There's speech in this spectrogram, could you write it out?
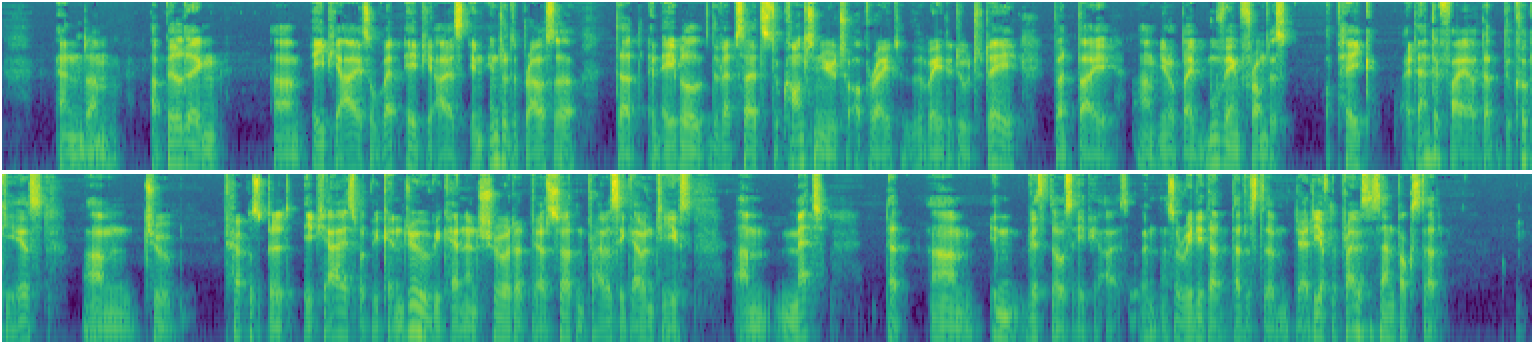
and um, are building um, APIs or web APIs in, into the browser that enable the websites to continue to operate the way they do today, but by um, you know by moving from this opaque identifier that the cookie is um, to purpose-built APIs, what we can do, we can ensure that there are certain privacy guarantees um, met that um, in with those APIs. And so really that that is the, the idea of the privacy sandbox that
